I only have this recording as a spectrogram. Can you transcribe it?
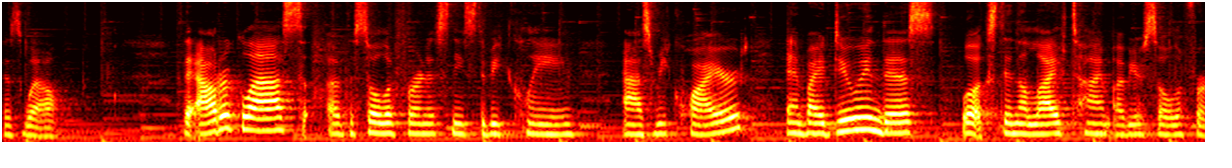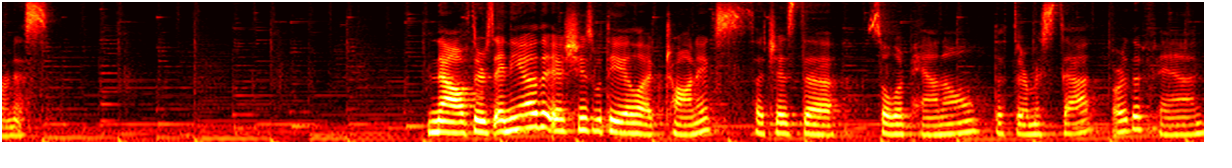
as well. The outer glass of the solar furnace needs to be cleaned as required, and by doing this, will extend the lifetime of your solar furnace. Now, if there's any other issues with the electronics, such as the solar panel, the thermostat, or the fan,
